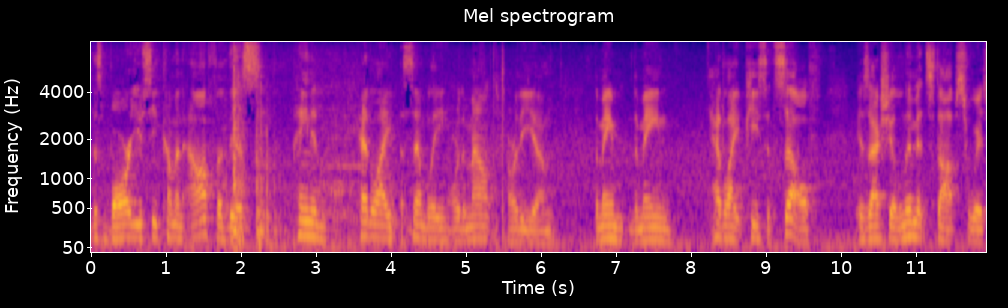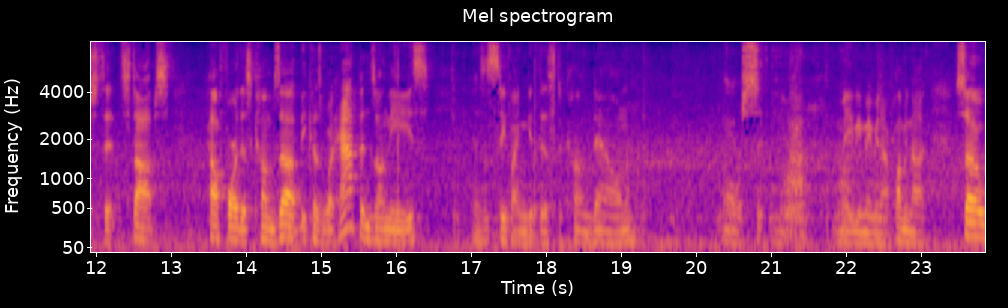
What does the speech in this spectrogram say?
this bar you see coming off of this painted headlight assembly or the mount or the, um, the, main, the main headlight piece itself is actually a limit stop switch that stops how far this comes up because what happens on these is, let's see if I can get this to come down while we're sitting here. Maybe, maybe not, probably not. So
